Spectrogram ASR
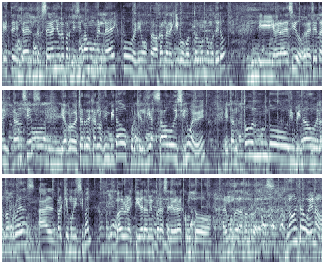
Este es ya el tercer año que participamos en la Expo, venimos trabajando en equipo con todo el mundo motero y agradecido, agradecer estas instancias y aprovechar de dejar los invitados porque el día sábado 19 están todo el mundo invitado de las dos ruedas al parque municipal. Va a haber una actividad también para celebrar junto al mundo de las dos ruedas. No, está bueno,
